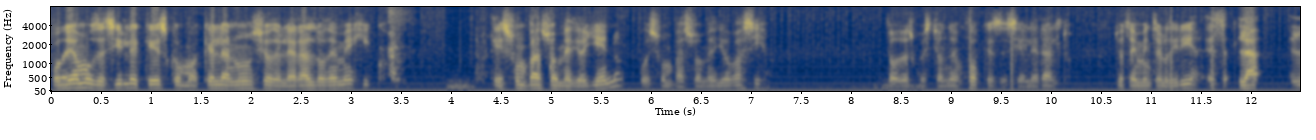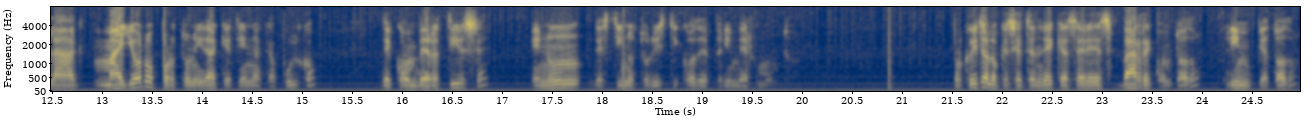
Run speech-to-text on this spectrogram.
podríamos decirle que es como aquel anuncio del Heraldo de México. ¿Es un vaso medio lleno pues un vaso medio vacío? Todo es cuestión de enfoques, decía el Heraldo. Yo también te lo diría. Es la la mayor oportunidad que tiene Acapulco de convertirse en un destino turístico de primer mundo. Porque ahorita lo que se tendría que hacer es barre con todo, limpia todo,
